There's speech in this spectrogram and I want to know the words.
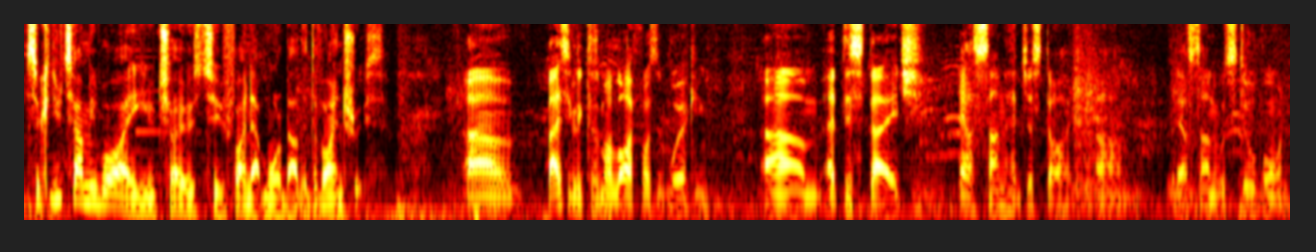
So, can you tell me why you chose to find out more about the divine truth? Um, basically, because my life wasn't working. Um, at this stage, our son had just died. Um, our son was stillborn,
